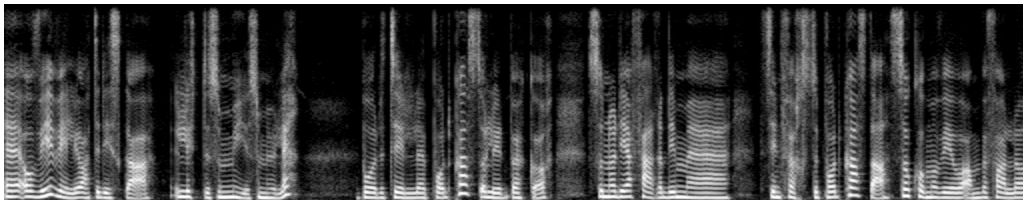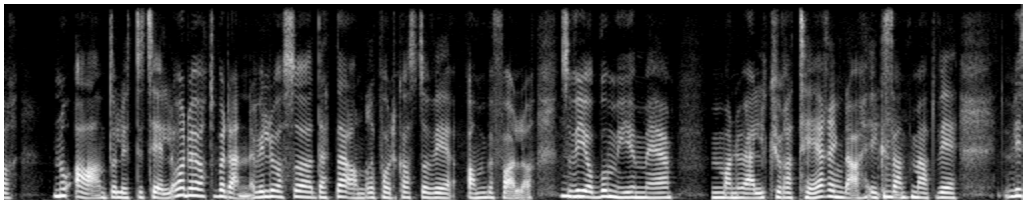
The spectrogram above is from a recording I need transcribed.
Og vi vil jo at de skal lytte så mye som mulig. Både til podkast og lydbøker. Så når de er ferdig med sin første podkast, så kommer vi og anbefaler noe annet å lytte til. Og du hørte på denne. Vil du også, dette er andre podkaster vi anbefaler. Så vi jobber mye med manuell kuratering, da. ikke sant? Med at vi,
